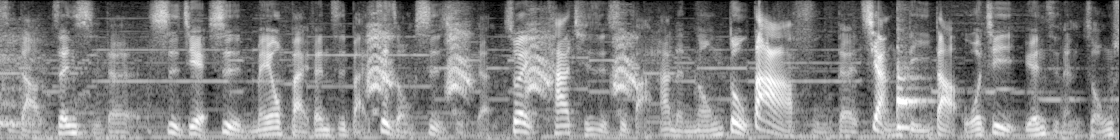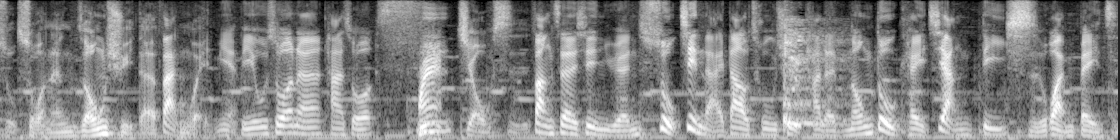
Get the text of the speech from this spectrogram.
知道真实的世界是没有百分之百这种事情的，所以它其实是把它的浓度大幅的降低到国际原子能总署所能容许的范围面。比如说呢，他说十九十放射性元素进来到出去，它的浓度可以降低十万倍之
